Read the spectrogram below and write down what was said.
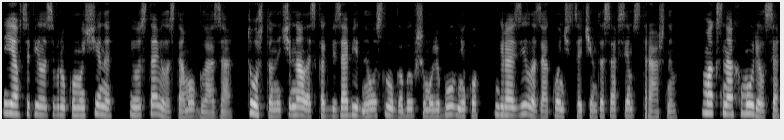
Я вцепилась в руку мужчины и уставилась тому в глаза. То, что начиналось как безобидная услуга бывшему любовнику, грозило закончиться чем-то совсем страшным. Макс нахмурился.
